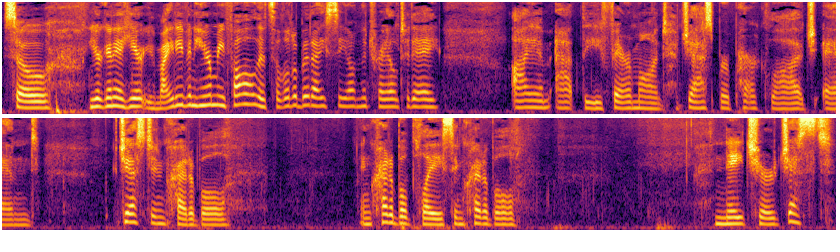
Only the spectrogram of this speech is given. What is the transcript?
So, you're going to hear, you might even hear me fall. It's a little bit icy on the trail today. I am at the Fairmont Jasper Park Lodge and just incredible, incredible place, incredible nature, just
